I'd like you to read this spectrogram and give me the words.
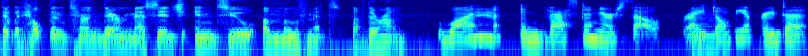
that would help them turn their message into a movement of their own? One, invest in yourself, right? Mm. Don't be afraid to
